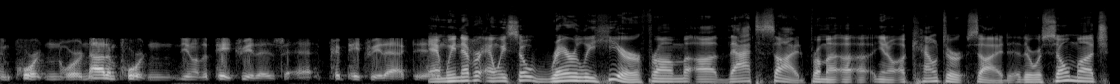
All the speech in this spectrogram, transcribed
important or not important, you know, the Patriot is, uh, Patriot Act is. and we never and we so rarely hear from uh, that side from a, a, you know a counter side there was so much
